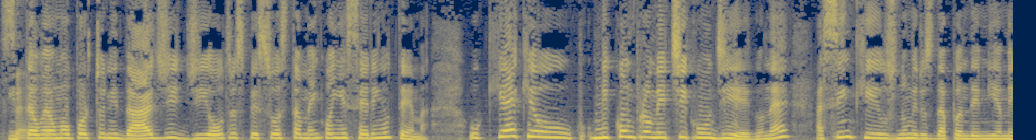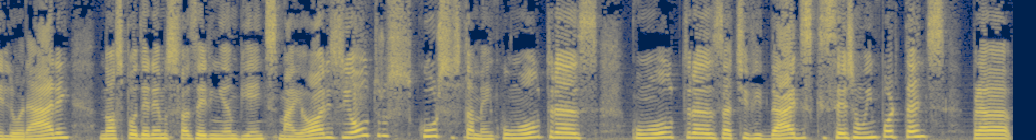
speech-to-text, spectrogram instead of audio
Certo. Então é uma oportunidade de outras pessoas também conhecerem o tema. O que é que eu me comprometi com o Diego, né? Assim que os números da pandemia melhorarem, nós poderemos fazer em ambientes maiores e outros cursos também, com outras, com outras atividades que sejam importantes para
